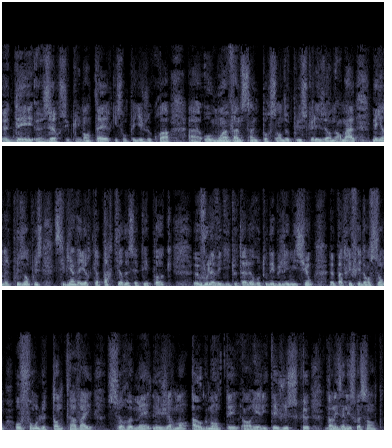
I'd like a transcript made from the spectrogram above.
euh, des euh, heures supplémentaires qui sont payées, je crois, à au moins 25% de plus que les heures normales. Mais il y en a de plus en plus, si bien d'ailleurs qu'à partir de cette époque, euh, vous l'avez dit tout à l'heure au tout début de l'émission, Patrick Fédançon, au fond, le temps de travail se remet légèrement à augmenter en réalité jusque dans les années 60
